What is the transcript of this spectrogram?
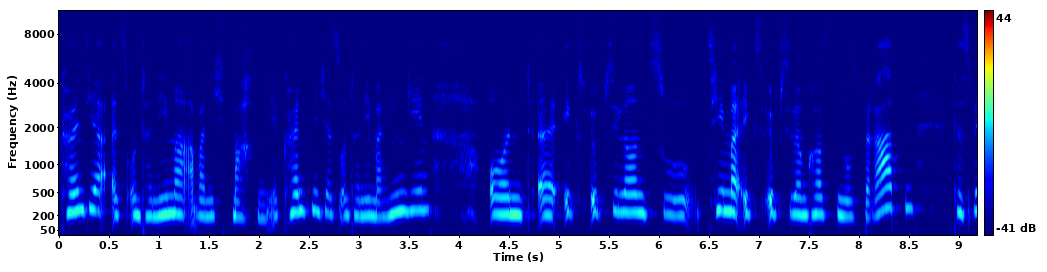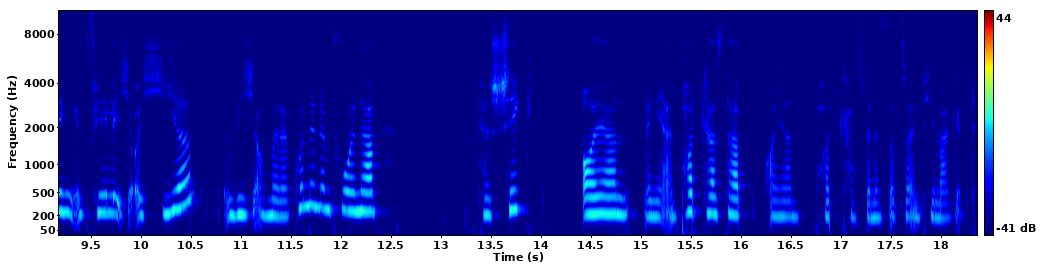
könnt ihr als Unternehmer aber nicht machen. Ihr könnt nicht als Unternehmer hingehen und äh, XY zu Thema XY kostenlos beraten. Deswegen empfehle ich euch hier, wie ich auch meiner Kundin empfohlen habe, verschickt euren, wenn ihr einen Podcast habt, euren Podcast, wenn es dazu ein Thema gibt.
